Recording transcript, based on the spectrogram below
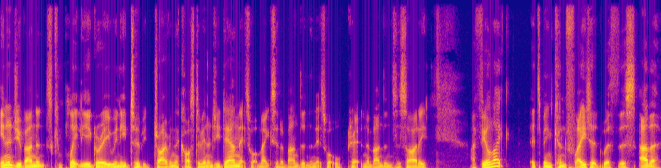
energy abundance completely agree we need to be driving the cost of energy down. That's what makes it abundant and that's what will create an abundant society. I feel like it's been conflated with this other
